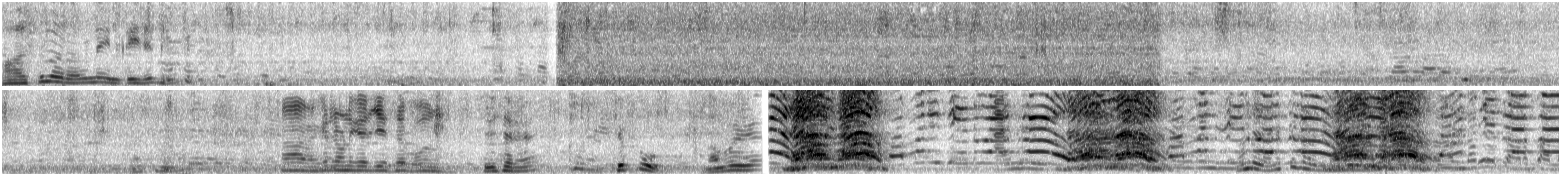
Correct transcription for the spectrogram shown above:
వాసులో రౌండ్ అయింది టీషర్ట్ వెంకటరమణ గారు చేసే బాగుంది చేశారా? చెప్పు. బొమ్మని శ్రీనివాసరావు బొమ్మని శ్రీనివాసరావు సాక్షి పేపర్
